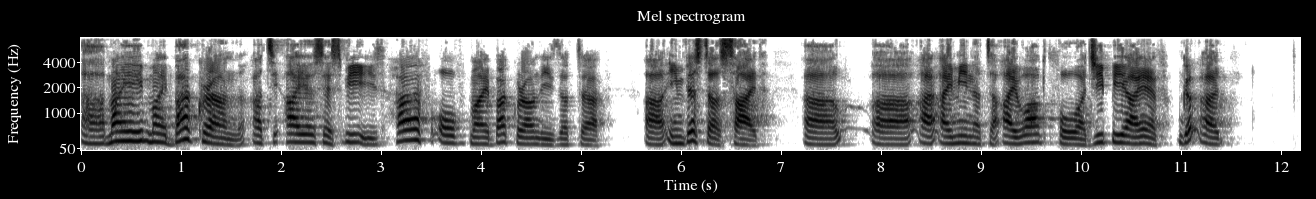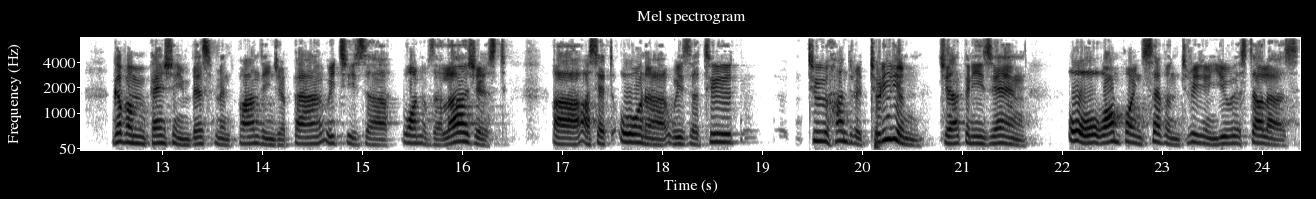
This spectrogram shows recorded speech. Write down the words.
my, my background at the ISSB is half of my background is at the investor side. I, I, mean that I worked for GPIF, Government Pension Investment Fund in Japan, which is one of the largest uh, asset owner with a two, 200 trillion Japanese yen or 1.7 trillion US dollars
